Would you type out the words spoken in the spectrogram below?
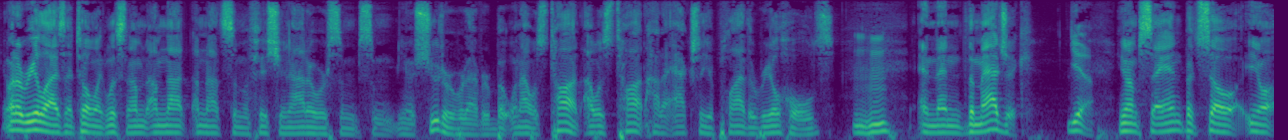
And when I realized, I told him like, listen, I'm I'm not I'm not some aficionado or some some you know shooter or whatever. But when I was taught, I was taught how to actually apply the real holds, mm-hmm. and then the magic. Yeah. You know what I'm saying? But so, you know,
